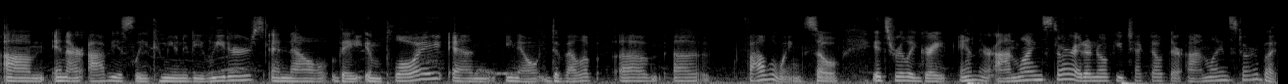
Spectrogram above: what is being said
um, and are obviously community leaders, and now they employ and you know develop um, following. So it's really great. And their online store. I don't know if you checked out their online store, but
